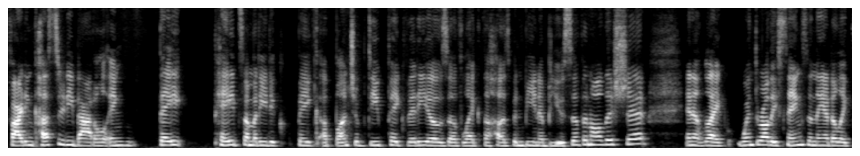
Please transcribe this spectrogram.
fighting custody battle and they paid somebody to make a bunch of deep fake videos of like the husband being abusive and all this shit and it like went through all these things and they had to like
